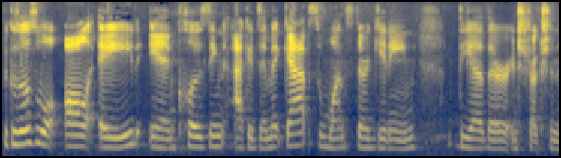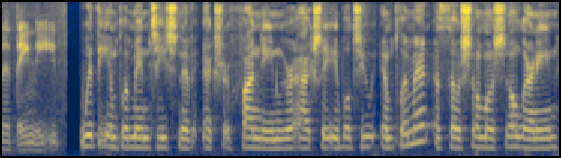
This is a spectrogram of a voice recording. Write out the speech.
because those will all aid in closing academic gaps once they're getting the other instruction that they need. With the implementation of extra funding, we were actually able to implement a social emotional learning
